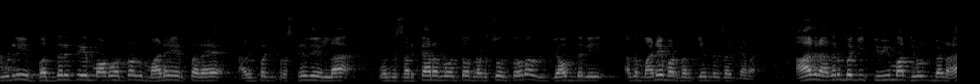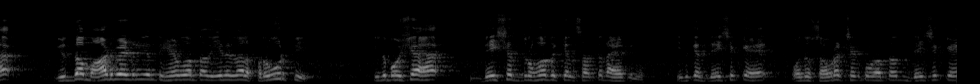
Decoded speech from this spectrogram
ನೋಡ್ರಿ ಭದ್ರತೆ ಮಾಡುವಂಥದ್ದು ಮಾಡೇ ಇರ್ತಾರೆ. ಅದ್ರ ಬಗ್ಗೆ ಪ್ರಶ್ನೆನೇ ಇಲ್ಲ. ಒಂದು ಸರ್ಕಾರ ಅನ್ನುವಂಥವ್ರು ನಡೆಸುವಂಥವ್ರು ಅದು ಜವಾಬ್ದಾರಿ ಅದು ಮಾಡೇ ಮಾಡ್ತಾರೆ ಕೇಂದ್ರ ಸರ್ಕಾರ. ಆದರೆ ಅದ್ರ ಬಗ್ಗೆ ಕಿವಿ ಮಾತು ಹೇಳೋದು ಬೇಡ. ಯುದ್ಧ ಮಾಡಬೇಡ್ರಿ ಅಂತ ಹೇಳುವಂಥದ್ದು ಏನಿದಲ್ಲ ಪ್ರವೃತ್ತಿ. ಇದು ಬಹುಶಃ ದೇಶದ್ರೋಹದ ಕೆಲಸ ಅಂತ ನಾನು ಹೇಳ್ತೀನಿ. ಇದಕ್ಕೆ ದೇಶಕ್ಕೆ ಒಂದು ಸಂರಕ್ಷಣೆ ಕೊಡುವಂಥದ್ದು, ದೇಶಕ್ಕೆ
